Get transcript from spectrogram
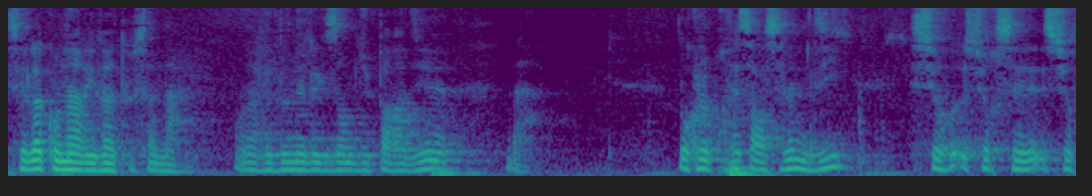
C'est là qu'on arrive à tout ça. On avait donné l'exemple du paradis. Donc le professeur dit sur, sur, sur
